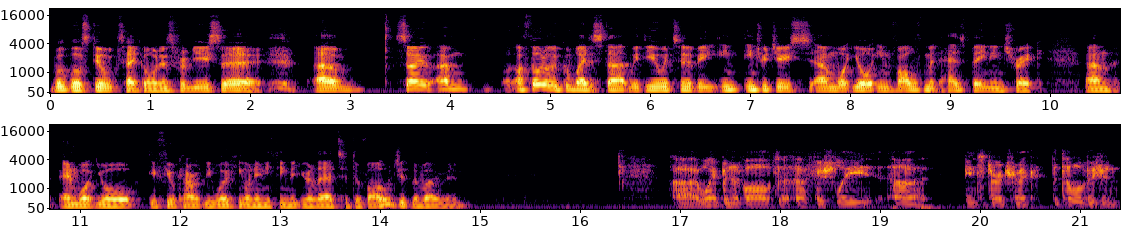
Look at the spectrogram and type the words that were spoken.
we'll, we'll still take orders from you, sir. Um, so, um, I thought a good way to start with you would to be in, introduce um, what your involvement has been in Trek, um, and what you're if you're currently working on anything that you're allowed to divulge at the moment. Uh, I've only been involved officially uh, in Star Trek, the television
